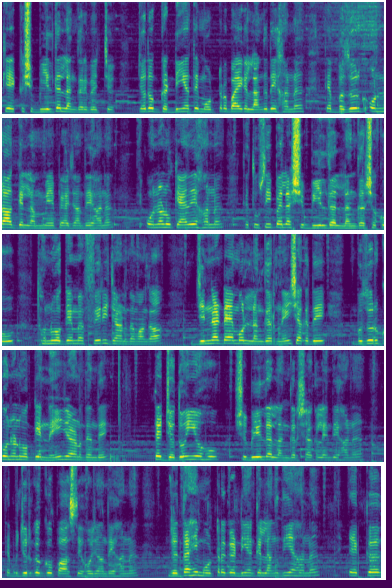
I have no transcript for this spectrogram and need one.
ਕਿ ਇੱਕ ਸ਼ਬੀਲ ਦੇ ਲੰਗਰ ਵਿੱਚ ਜਦੋਂ ਗੱਡੀਆਂ ਤੇ ਮੋਟਰ ਬਾਈਕ ਲੰਘਦੇ ਹਨ ਤੇ ਬਜ਼ੁਰਗ ਉਹਨਾਂ ਅੱਗੇ ਲੰਮੇ ਪੈ ਜਾਂਦੇ ਹਨ ਤੇ ਉਹਨਾਂ ਨੂੰ ਕਹਿੰਦੇ ਹਨ ਕਿ ਤੁਸੀਂ ਪਹਿਲਾਂ ਸ਼ਬੀਲ ਦਾ ਲੰਗਰ ਛਕੋ, ਤੁਹਾਨੂੰ ਅੱਗੇ ਮੈਂ ਫਿਰ ਹੀ ਜਾਣ ਦੇਵਾਂਗਾ। ਜਿੰਨਾ ਟਾਈਮ ਉਹ ਲੰਗਰ ਨਹੀਂ ਛਕਦੇ, ਬਜ਼ੁਰਗ ਉਹਨਾਂ ਨੂੰ ਅੱਗੇ ਨਹੀਂ ਜਾਣ ਦਿੰਦੇ। ਤੇ ਜਦੋਂ ਹੀ ਉਹ ਸ਼ਬੀਲ ਦਾ ਲੰਗਰ ਛਕ ਲੈਂਦੇ ਹਨ ਤੇ ਬਜ਼ੁਰਗ ਅੱਗੋਂ ਪਾਸੇ ਹੋ ਜਾਂਦੇ ਹਨ, ਜਿੱਦਾਂ ਹੀ ਮੋਟਰ ਗੱਡੀਆਂ ਅੱਗੇ ਲੰਘਦੀਆਂ ਹਨ, ਇੱਕ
